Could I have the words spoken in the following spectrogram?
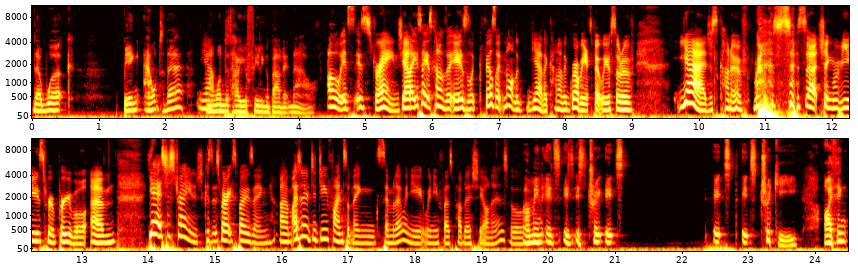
their work being out there and I wondered how you're feeling about it now Oh, it's it's strange. Yeah, like you say, it's kind of the, it is like feels like not the yeah the kind of the grubbiest bit where you're sort of yeah just kind of searching reviews for approval. Um, yeah, it's just strange because it's very exposing. Um, I don't know. Did you find something similar when you when you first published the honors or? I mean, it's it's it's tri- it's it's it's tricky. I think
